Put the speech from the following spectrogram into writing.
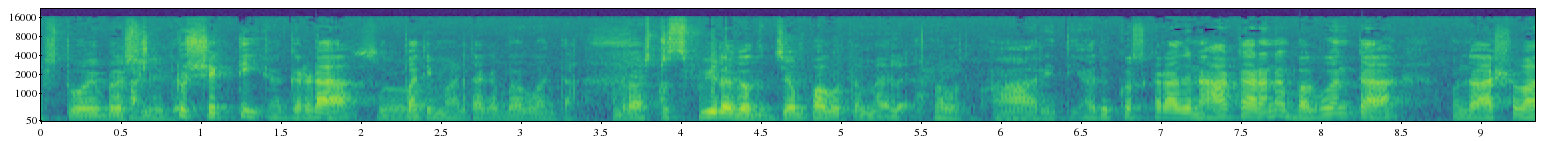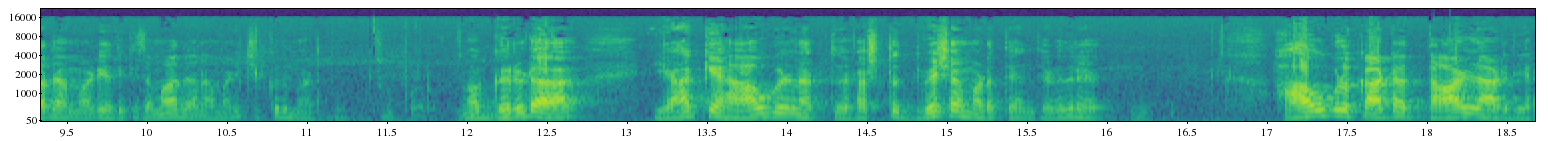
ಅಷ್ಟು ವೈಬ್ರೇಷನ್ ಇದೆ. ಅಷ್ಟು ಶಕ್ತಿ ಆ ಗರುಡ ಉತ್ಪತ್ತಿ ಮಾಡಿದಾಗ ಭಗವಂತ. ಅಂದ್ರೆ ಅಷ್ಟು ಸ್ಪೀಡಾಗಿ ಅದು ಜಂಪ್ ಆಗುತ್ತೆ ಮೇಲೆ. ಹೌದು ಆ ರೀತಿ. ಅದಕ್ಕೋಸ್ಕರ ಅದನ್ನ ಆಕಾರನ ಭಗವಂತ ಒಂದು ಆಶೀರ್ವಾದ ಮಾಡಿ ಅದಕ್ಕೆ ಸಮಾಧಾನ ಮಾಡಿ ಚಿಕ್ಕದು ಮಾಡ್ತೀವಿ ಸೂಪರ್ ಆ ಗರುಡ ಯಾಕೆ ಹಾವುಗಳನ್ನ ಅಷ್ಟು ದ್ವೇಷ ಮಾಡುತ್ತೆ ಅಂತ ಹೇಳಿದ್ರೆ ಹಾವುಗಳು ಕಾಟ ತಾಳ್ಲಾಡ್ದಿರ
